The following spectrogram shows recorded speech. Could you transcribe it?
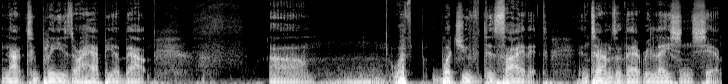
not too pleased or happy about um, what you've decided in terms of that relationship.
